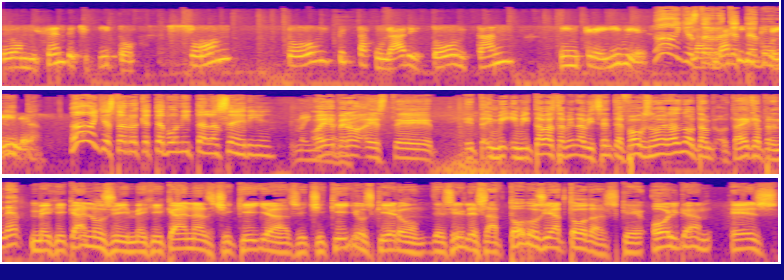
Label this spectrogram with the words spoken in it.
de don Vicente Chiquito, son todos espectaculares, todos están increíbles. Ay, está requete bonita. Ay, está requete bonita la serie. Oye, pero este imitabas también a Vicente Fox, ¿no? Eras no, hay que aprender. Mexicanos y mexicanas, chiquillas y chiquillos, quiero decirles a todos y a todas que Olga es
